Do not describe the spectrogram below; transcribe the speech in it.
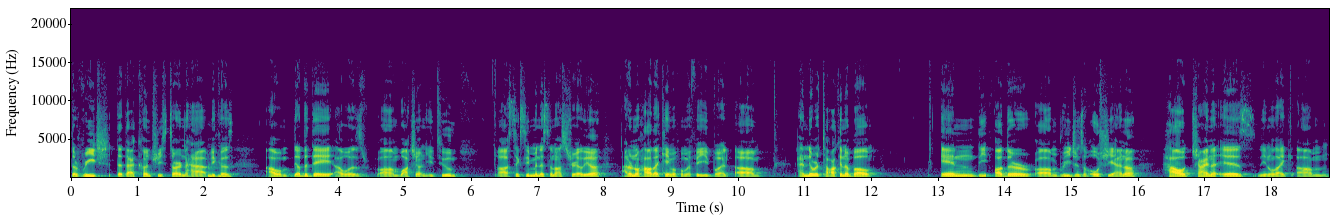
the reach that that country's starting to have because um, the other day I was um, watching on YouTube, uh, 60 Minutes in Australia. I don't know how that came up on my feed, but um, and they were talking about in the other um, regions of Oceania how China is, you know, like um,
